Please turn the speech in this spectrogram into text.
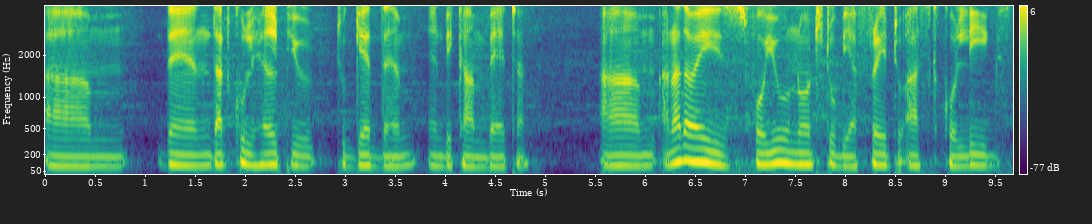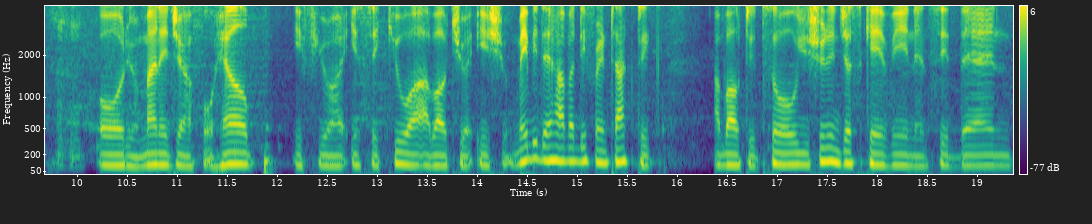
um, then that could help you to get them and become better. Um, another way is for you not to be afraid to ask colleagues or your manager for help if you are insecure about your issue. Maybe they have a different tactic about it. So you shouldn't just cave in and sit there and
